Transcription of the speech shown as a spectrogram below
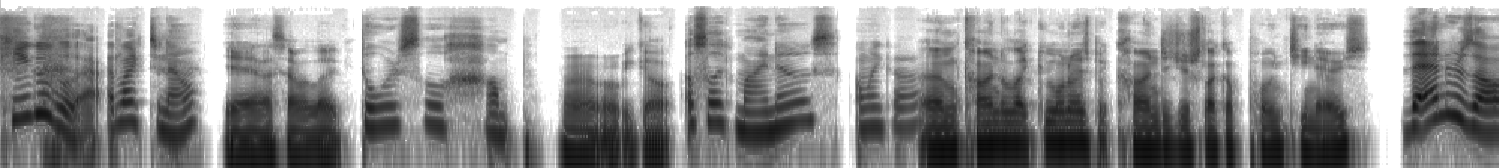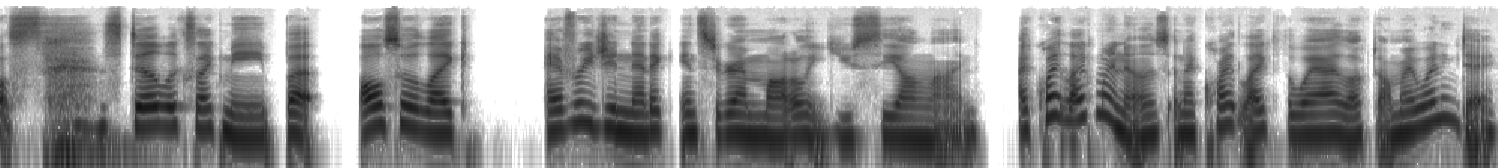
Can you Google that? I'd like to know. Yeah, let's have a look. Dorsal hump. Uh, what we got? Also, like my nose. Oh my god. Um, kind of like your nose, but kind of just like a pointy nose. The end result still looks like me, but also like every genetic Instagram model you see online. I quite like my nose and I quite liked the way I looked on my wedding day.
